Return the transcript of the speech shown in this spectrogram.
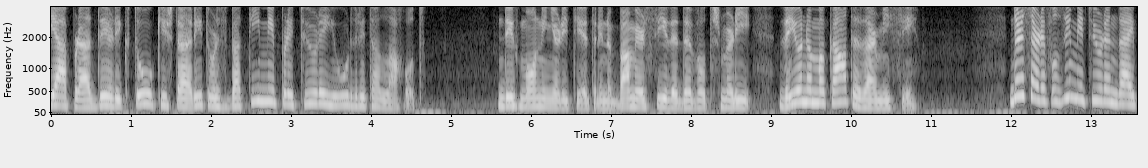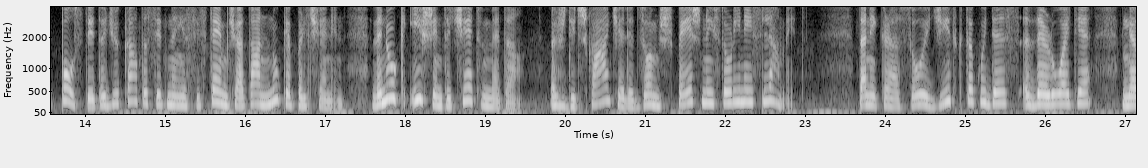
Ja pra deri këtu kishte arritur zbatimi prej tyre i urdhrit të Allahut. Ndihmoni njëri-tjetrin në bamirësi dhe devotshmëri dhe jo në mëkate dhe armiqësi. Ndërsa refuzimi i tyre ndaj postit të gjykatësit në një sistem që ata nuk e pëlqenin dhe nuk ishin të qetë me të, është diçka që e lexojmë shpesh në historinë e Islamit. Tani krahasoje gjithë këtë kujdes dhe ruajtje nga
